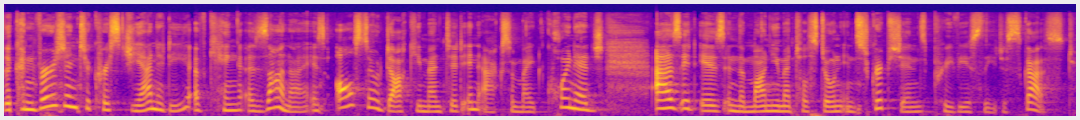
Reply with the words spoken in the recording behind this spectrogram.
The conversion to Christianity of King Ezana is also documented in Aksumite coinage, as it is in the monumental stone inscriptions previously discussed.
